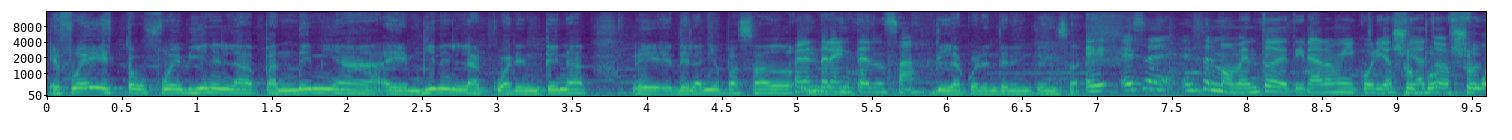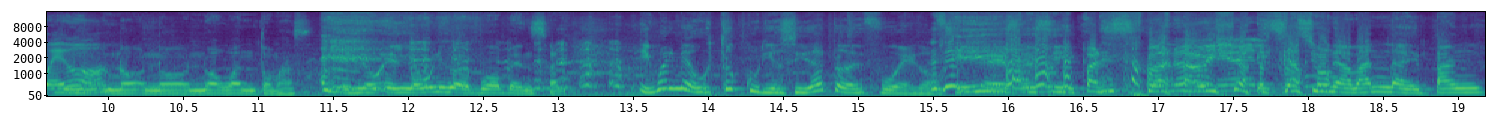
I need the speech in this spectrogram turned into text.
eh, fue esto fue bien en la pandemia, eh, bien en la cuarentena eh, del año pasado. Cuarentena bueno, intensa. La cuarentena intensa. ¿Ese es el momento de tirar mi curiosidad po- de fuego? no, no, no, no aguanto más. Es lo, es lo único que puedo pensar. Igual me gustó Curiosidad de Fuego. Sí, sí, sí. Parece maravilloso. Es casi una banda de punk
